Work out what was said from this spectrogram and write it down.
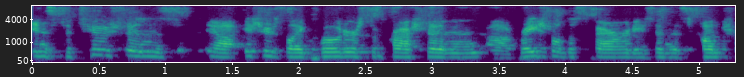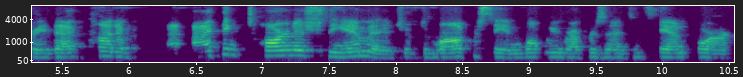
institutions, uh, issues like voter suppression, uh, racial disparities in this country that kind of I think, tarnish the image of democracy and what we represent and stand for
